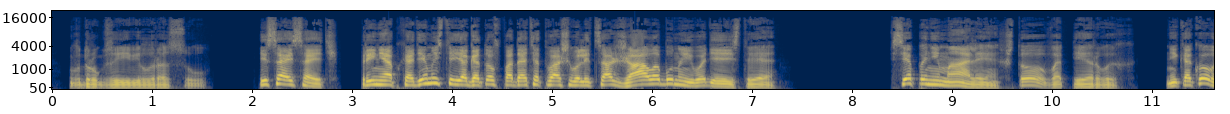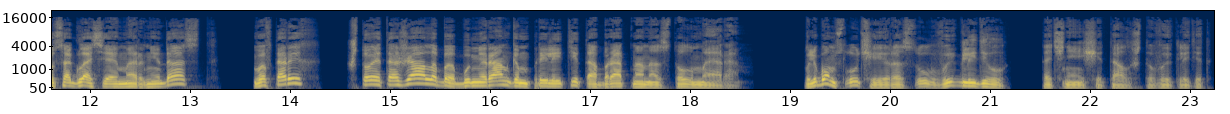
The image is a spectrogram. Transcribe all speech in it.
— вдруг заявил Расул. «Исай Исаич, при необходимости я готов подать от вашего лица жалобу на его действия». Все понимали, что, во-первых, никакого согласия мэр не даст, во-вторых, что эта жалоба бумерангом прилетит обратно на стол мэра. В любом случае Расул выглядел, точнее считал, что выглядит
